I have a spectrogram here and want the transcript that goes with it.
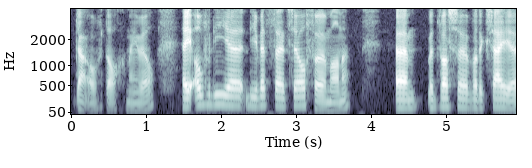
Ja, over het algemeen wel. Hey, over die, die wedstrijd zelf, mannen. Ehm, het was, eh, wat ik zei, eh,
